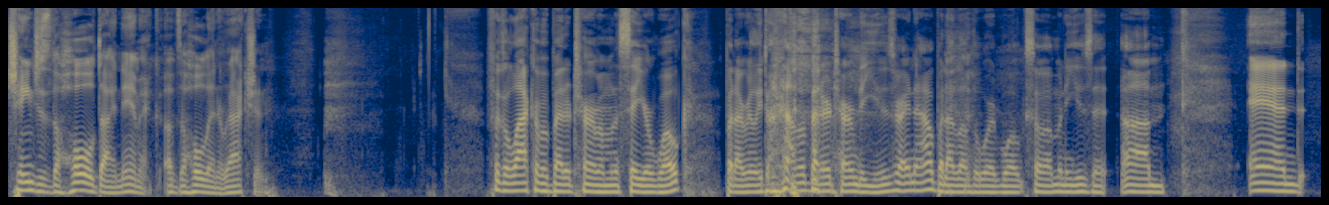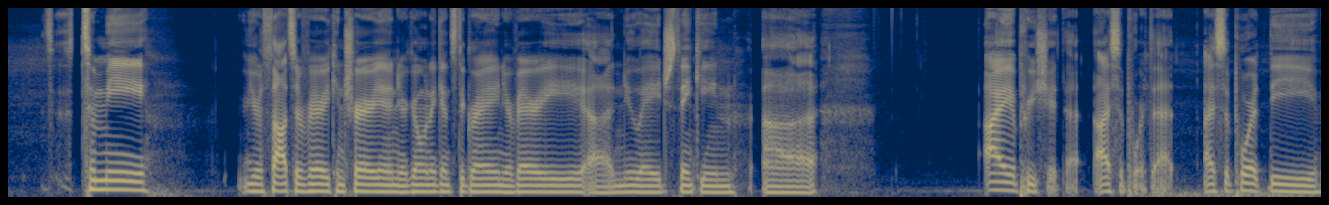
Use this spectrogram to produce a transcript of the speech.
changes the whole dynamic of the whole interaction. For the lack of a better term, I'm going to say you're woke, but I really don't have a better term to use right now. But I love the word woke, so I'm going to use it. Um, and to me, your thoughts are very contrarian. You're going against the grain. You're very uh, new age thinking. Uh, I appreciate that. I support that. I support the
